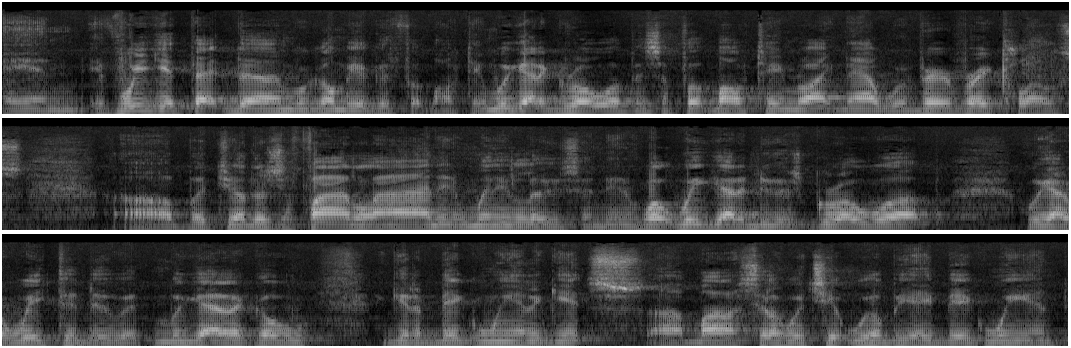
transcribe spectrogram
And if we get that done, we're going to be a good football team. We've got to grow up as a football team right now. We're very, very close. Uh, but, you know, there's a fine line in winning and losing. And what we got to do is grow up we got a week to do it, and we got to go get a big win against uh, Monticello, which it will be a big win,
